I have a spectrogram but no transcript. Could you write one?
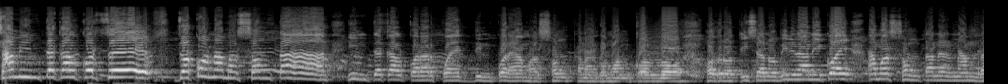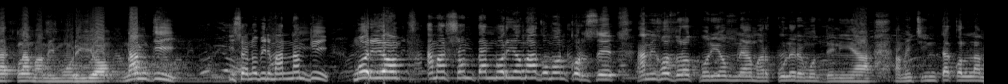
স্বামী ইন্তেকাল করছে। যখন আমার সন্তান ইন্তেকাল করার কয়েকদিন পরে আমার সন্তান আগমন করল। হযরত ঈসা নবীর রানী কয়, আমার সন্তানের নাম রাখলাম আমি মরিয়ম। নাম কি? ঈসা নবীর মার নাম কি? মরিয়ম। আমার সন্তান মরিয়ম আগমন করছে। আমি হজরত মরিয়ম নে আমার কুলের মধ্যে নিয়া আমি চিন্তা করলাম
